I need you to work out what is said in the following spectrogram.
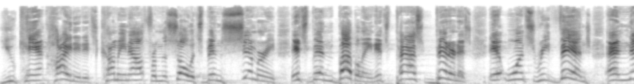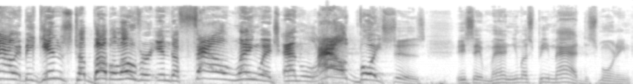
You can't hide it. It's coming out from the soul. It's been simmering. It's been bubbling. It's past bitterness. It wants revenge. And now it begins to bubble over into foul language and loud voices. You say, man, you must be mad this morning.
